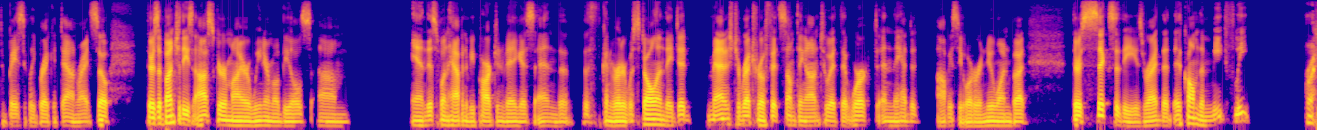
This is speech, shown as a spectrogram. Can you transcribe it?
to basically break it down, right? So there's a bunch of these Oscar Mayer Wienermobiles, um, and this one happened to be parked in Vegas, and the the converter was stolen. They did manage to retrofit something onto it that worked, and they had to obviously order a new one. But there's six of these, right? That they call them the Meat Fleet, Right.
